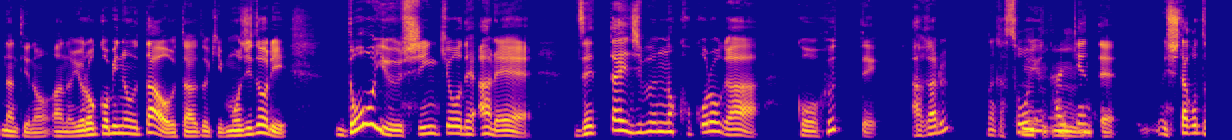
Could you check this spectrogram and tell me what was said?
なんていうの、あの、喜びの歌を歌うとき、文字通り、どういう心境であれ、絶対自分の心が、こう、ふって上がる？なんかそういう体験って、したこと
